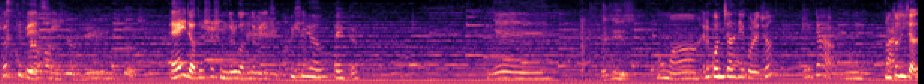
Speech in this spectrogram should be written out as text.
সত্যি পেয়েছি। এই যথেষ্ট সুন্দর গন্ধ পেয়েছি খুশি হও তাই তো। ও মা এটা কোন চাল দিয়ে করেছ? এটা ওই নতুন চাল।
